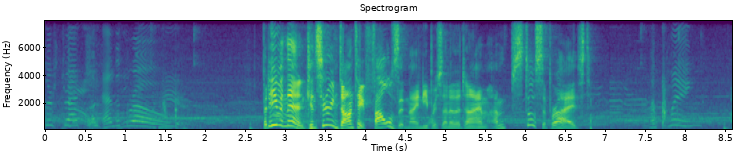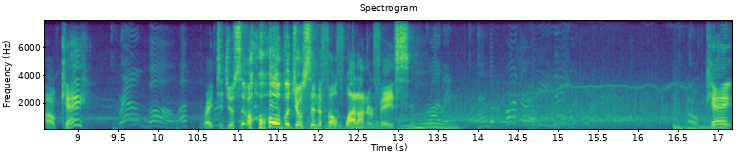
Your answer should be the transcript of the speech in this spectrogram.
their stretch and the throw. But even then, considering Dante fouls it 90% of the time, I'm still surprised. Okay. Ground ball up the Right to just... Oh, but Jocinda fell flat on her face. I'm running. And the runner escapes. Okay.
